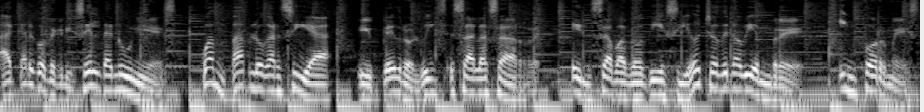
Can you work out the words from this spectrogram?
a cargo de Griselda Núñez, Juan Pablo García y Pedro Luis Salazar. El sábado 18 de noviembre. Informes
